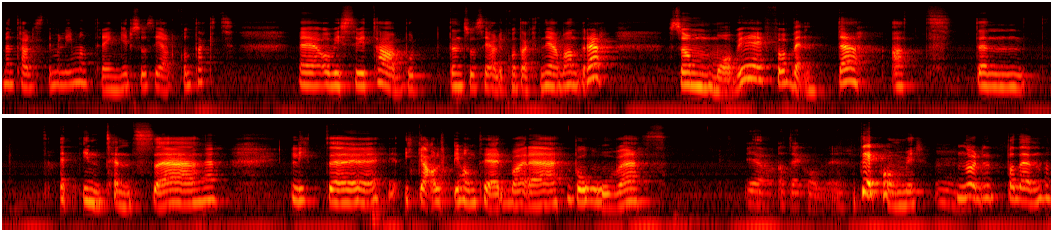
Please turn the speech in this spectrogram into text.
mental stimuli. Man trenger sosial kontakt. Eh, og hvis vi tar bort den sosiale kontakten vi har med andre, så må vi forvente at den intense, litt eh, ikke alltid håndterbare behovet, Ja, at det kommer. det kommer. Mm. Når det, på den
